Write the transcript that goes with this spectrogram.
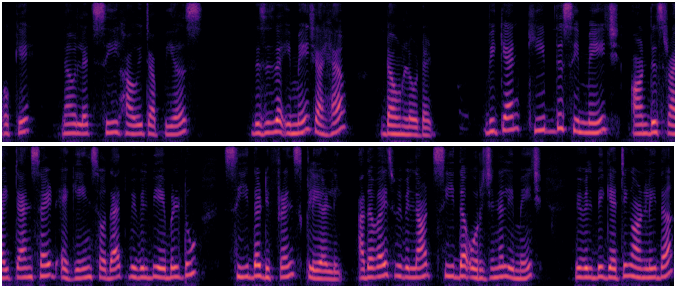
Okay now let's see how it appears. This is the image I have downloaded we can keep this image on this right hand side again so that we will be able to see the difference clearly. Otherwise we will not see the original image. We will be getting only the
